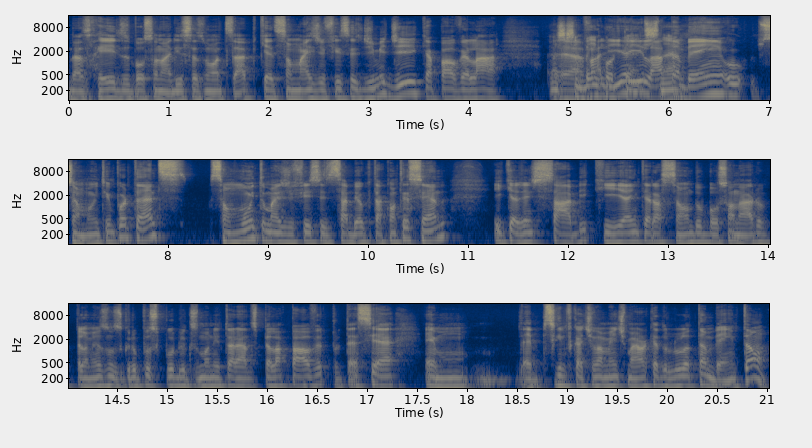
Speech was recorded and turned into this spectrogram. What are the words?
Das redes bolsonaristas no WhatsApp, que são mais difíceis de medir, que a Palver lá Mas é, são bem avalia e lá né? também o- são muito importantes, são muito mais difíceis de saber o que está acontecendo e que a gente sabe que a interação do Bolsonaro, pelo menos nos grupos públicos monitorados pela Palver, por TSE, é, é significativamente maior que a do Lula também. Então,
